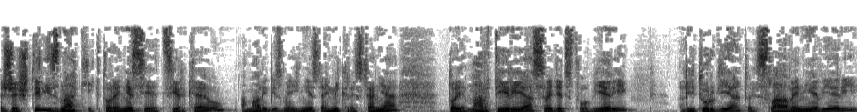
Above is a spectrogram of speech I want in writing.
že štyri znaky, ktoré nesie církev, a mali by sme ich niesť aj my, kresťania, to je martíria, svedectvo viery, liturgia, to je slávenie viery,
